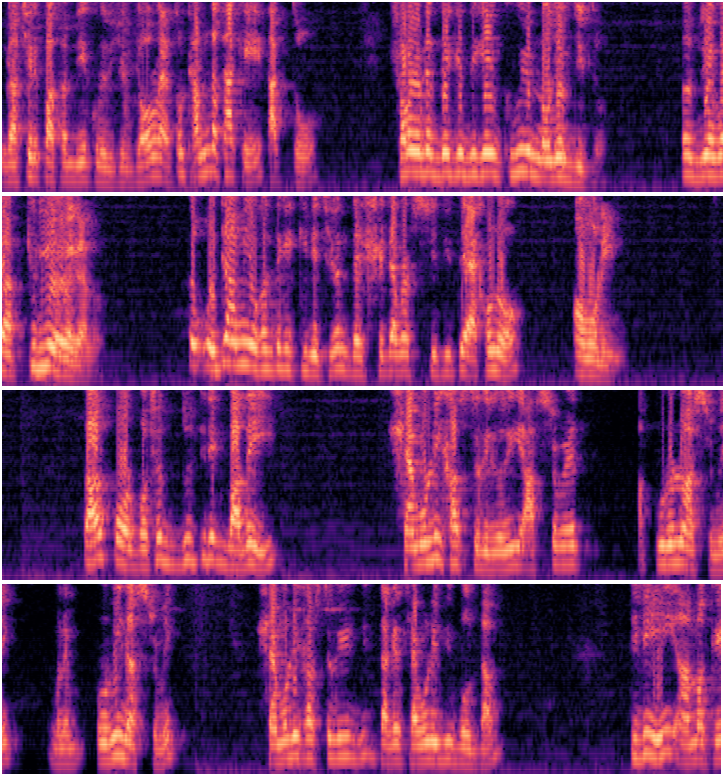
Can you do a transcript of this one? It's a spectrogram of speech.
গাছের পাতা দিয়ে করে দিয়েছিল। জল এত ঠান্ডা থাকে, থাকতো, সবাই ওটার দিকে দিকে খুবই নজর দিত। দু একবার চুরিও হয়ে গেল। তো ওইটা আমি ওখান থেকে কিনেছিলাম সেটা আমার স্মৃতিতে এখনও অমলিন। তারপর বছর দুই তিনেক বাদেই শ্যামলী খাস্তগিরি, ওই আশ্রমের পুরনো আশ্রমিক মানে প্রবীণ আশ্রমিক, শ্যামলী খাস্তগিরি তাকে শ্যামলীদি বলতাম। তিনি আমাকে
